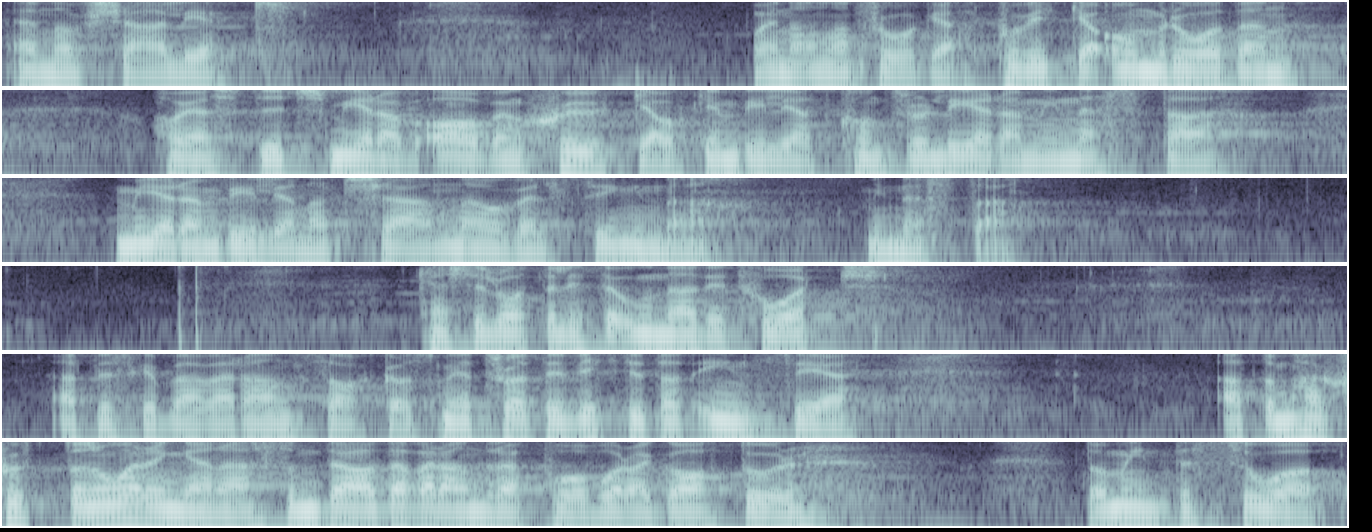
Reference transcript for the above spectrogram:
än av kärlek? Och en annan fråga, på vilka områden har jag styrts mer av avundsjuka och en vilja att kontrollera min nästa, mer än viljan att tjäna och välsigna min nästa? Kanske låter lite onödigt hårt att vi ska behöva rannsaka oss, men jag tror att det är viktigt att inse att de här 17-åringarna som dödar varandra på våra gator, de är, inte så,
